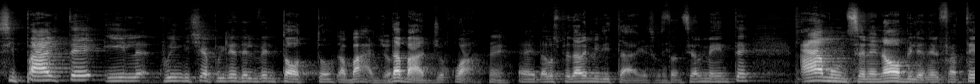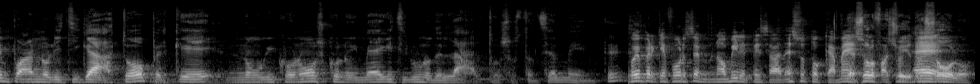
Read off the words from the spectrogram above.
Si parte il 15 aprile del 28 Da Baggio. da Baggio, qua, Sì. eh, dall'ospedale militare sostanzialmente. Amundsen e Nobile nel frattempo hanno litigato perché non riconoscono i meriti l'uno dell'altro sostanzialmente. Poi perché forse Nobile pensava adesso tocca a me. Adesso lo faccio io da Eh, solo.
